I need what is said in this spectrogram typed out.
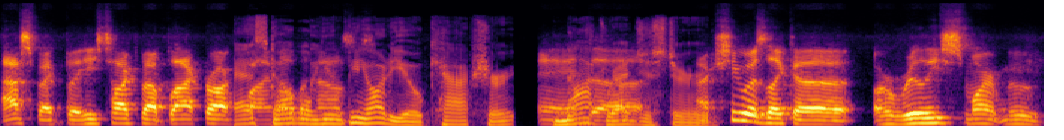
aspect. But he's talked about BlackRock buying all the. SWB audio capture, and, not uh, registered. Actually, was like a, a really smart move,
